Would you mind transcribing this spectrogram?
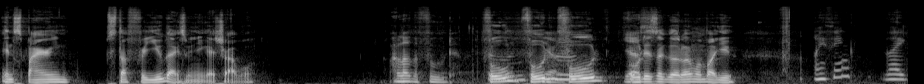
inspiring stuff for you guys when you guys travel? I love the food. Food, mm-hmm. food, Yeah. food. Yes. Food is a good one. What about you? I think like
